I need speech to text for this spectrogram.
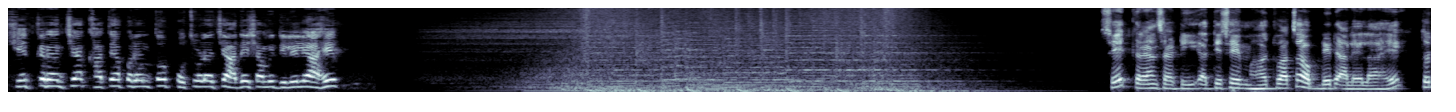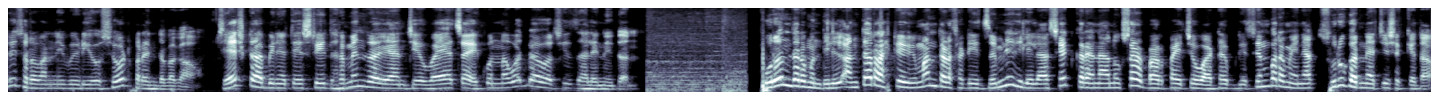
शेतकऱ्यांच्या खात्यापर्यंत पोहोचवण्याचे आदेश आम्ही दिलेले आहेत. शेतकऱ्यांसाठी अतिशय महत्त्वाचा अपडेट आलेला आहे. तरी सर्वांनी व्हिडिओ शेवटपर्यंत बघा. ज्येष्ठ अभिनेते श्री धर्मेंद्र यांचे वयाच्या एकोणनव्वदव्या वर्षी झाले निधन. पुरंदर मधील आंतरराष्ट्रीय विमानतळासाठी जमिनी दिलेल्या शेतकऱ्यांना नुकसान भरपाईचे वाटप डिसेंबर महिन्यात सुरू करण्याची शक्यता.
